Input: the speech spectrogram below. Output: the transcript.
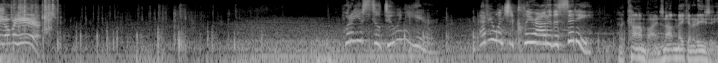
Hey, over here! What are you still doing here? Everyone should clear out of the city. The Combine's not making it easy.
